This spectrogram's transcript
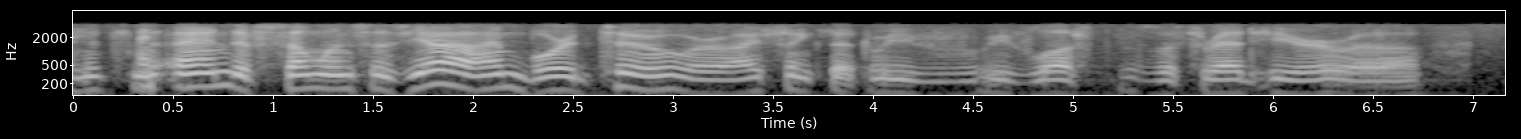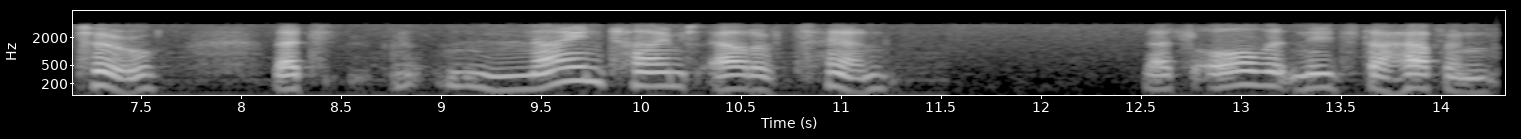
And it's and if someone says, "Yeah, I'm bored too," or "I think that we've we've lost the thread here uh, too," that's nine times out of ten. That's all that needs to happen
